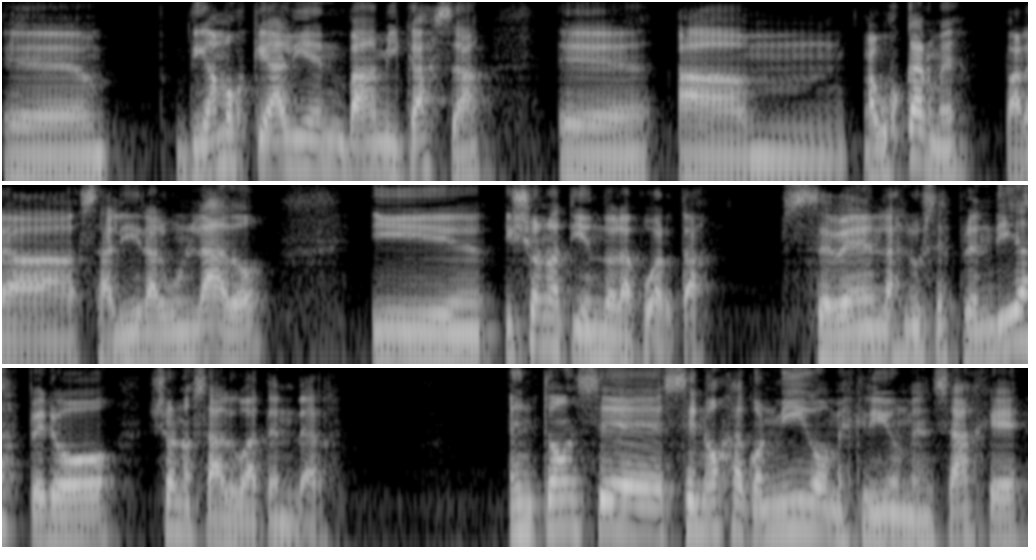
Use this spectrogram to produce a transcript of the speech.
Eh, digamos que alguien va a mi casa eh, mm, a, buscarme para salir a algún lado y, y yo no atiendo la puerta. Se ven las luces prendidas, pero yo no salgo a atender. Entonces se enoja conmigo, me escribe un mensaje,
